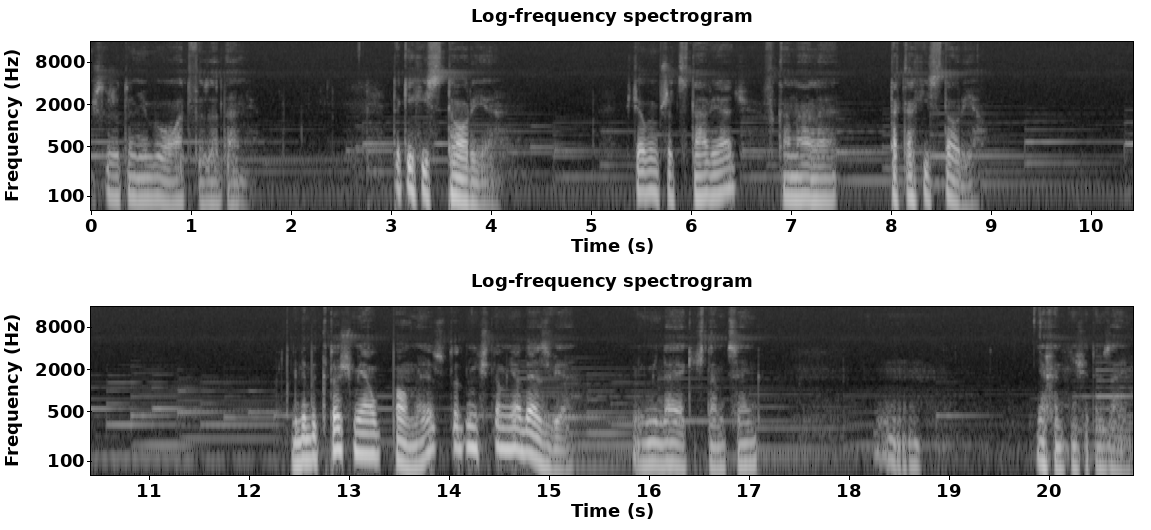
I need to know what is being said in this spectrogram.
Myślę, że to nie było łatwe zadanie. Takie historie chciałbym przedstawiać w kanale Taka Historia. Gdyby ktoś miał pomysł, to niech się do mnie odezwie i mi da jakiś tam cynk. Mm, Ja chętnie się tym zajmę.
